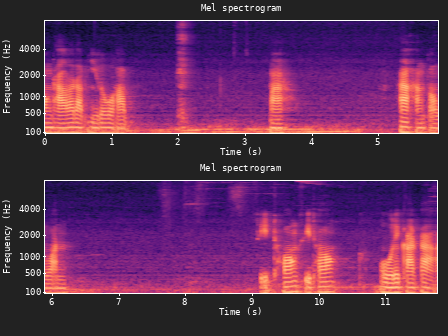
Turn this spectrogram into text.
รองเท้าระดับฮีโร่ครับ มาห้าครั้งต่อวัน สีทอง สีทอง โอ้ได้การ์ดกาก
